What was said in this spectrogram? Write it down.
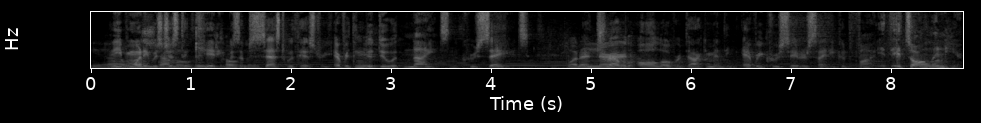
Yeah, And even when he was just a kid, he was told me. obsessed with history. Everything to do with knights and the Crusades. What a and nerd. traveled all over, documenting every Crusader site he could find. It, it's all in here.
